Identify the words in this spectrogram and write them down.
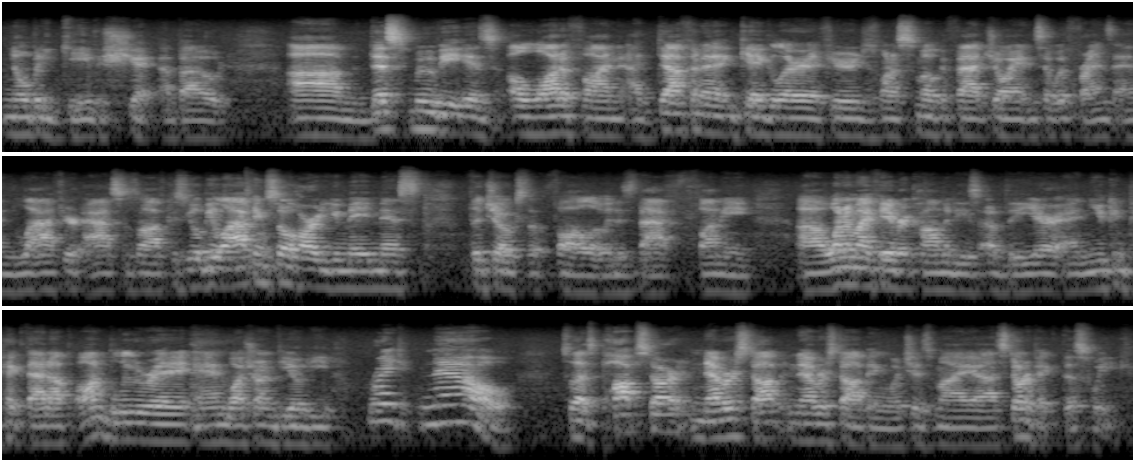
nobody gave a shit about. Um, this movie is a lot of fun, a definite giggler if you just want to smoke a fat joint and sit with friends and laugh your asses off because you'll be laughing so hard you may miss the jokes that follow. It is that funny. Uh, one of my favorite comedies of the year, and you can pick that up on Blu-ray and watch on VOD right now. So that's Popstar, Never Stop, Never Stopping, which is my uh, stoner pick this week.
